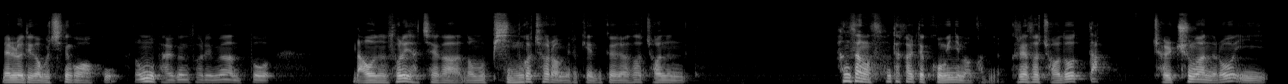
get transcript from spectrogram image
멜로디가 묻히는 것 같고 너무 밝은 소리면 또 나오는 소리 자체가 너무 빈 것처럼 이렇게 느껴져서 저는 항상 선택할 때 고민이 많거든요. 그래서 저도 딱 절충안으로 이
